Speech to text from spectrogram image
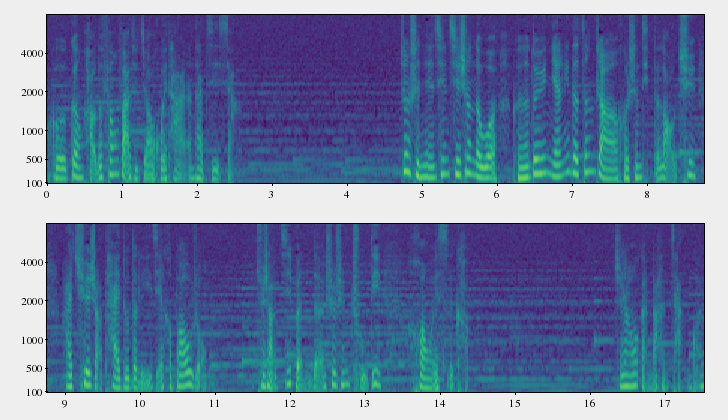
和更好的方法去教会他，让他记下。正是年轻气盛的我，可能对于年龄的增长和身体的老去，还缺少太多的理解和包容，缺少基本的设身处地、换位思考。这让我感到很惭愧。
